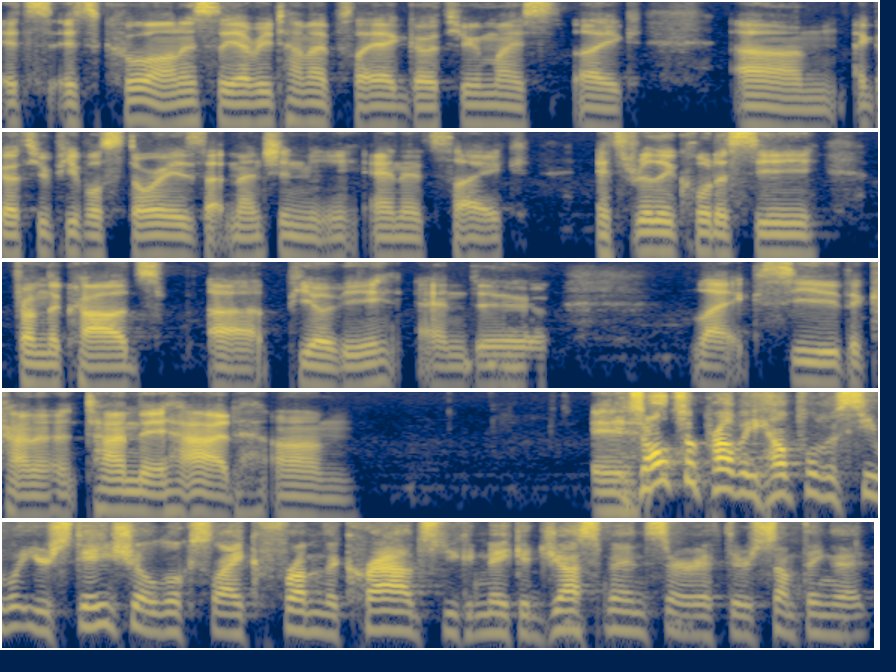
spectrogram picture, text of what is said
It's it's cool. Honestly, every time I play, I go through my like um I go through people's stories that mention me and it's like it's really cool to see from the crowd's uh POV and to like see the kind of time they had. Um It's also probably helpful to see what your stage show looks like from the crowd, so you can make adjustments or if there's something that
